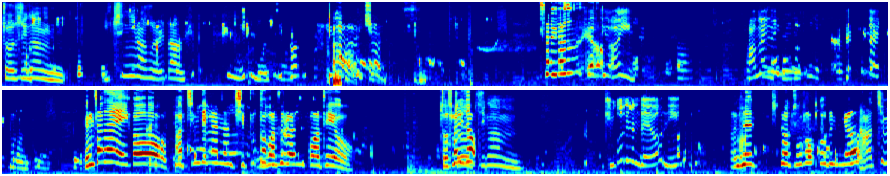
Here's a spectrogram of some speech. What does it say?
저 지금 2층이라서 일단 이게 뭐지? 살려주세요. 아이. 밤에는 괜찮아요. 이거 아침 되면은 집부터 만들어야 될 것 같아요. 저 살려. 저 지금 죽었는데요, 니? 근데 저 죽었거든요. 아침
